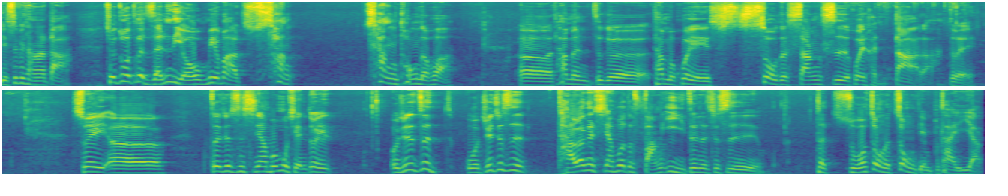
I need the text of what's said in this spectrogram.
也是非常的大。所以如果这个人流没有办法畅畅通的话，呃，他们这个他们会受的伤势会很大啦，对。所以呃，这就是新加坡目前对，我觉得这我觉得就是。台湾跟新加坡的防疫真的就是的着重的重点不太一样。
